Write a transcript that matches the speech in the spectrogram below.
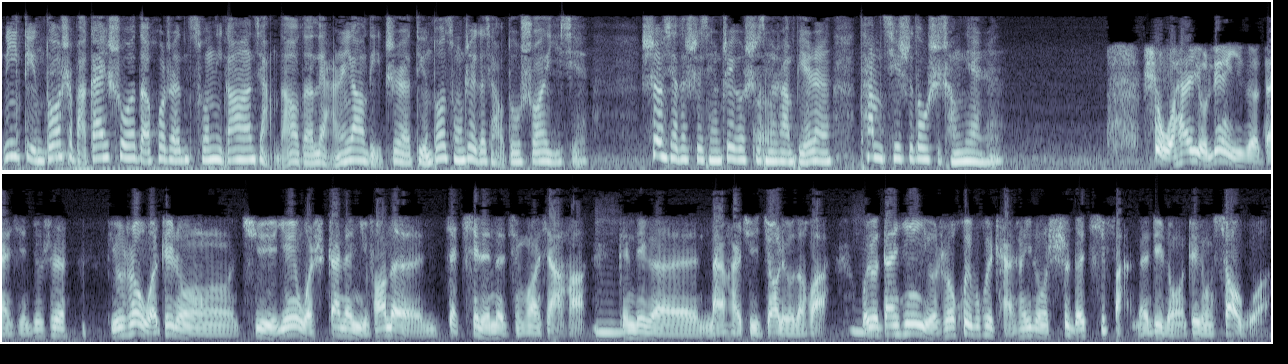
你顶多是把该说的，或者从你刚刚讲到的俩人要理智，顶多从这个角度说一些。剩下的事情，这个事情上，别人他们其实都是成年人。是我还有另一个担心，就是比如说我这种去，因为我是站在女方的在亲人的情况下哈，嗯跟这个男孩去交流的话，我又担心有时候会不会产生一种适得其反的这种这种效果。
